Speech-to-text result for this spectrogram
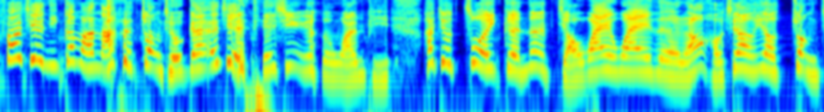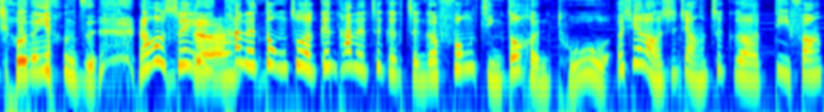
发现你干嘛拿着撞球杆，而且田心云很顽皮，他就做一个那脚歪歪的，然后好像要撞球的样子，然后所以他的动作跟他的这个整个风景都很突兀，而且老实讲，这个地方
